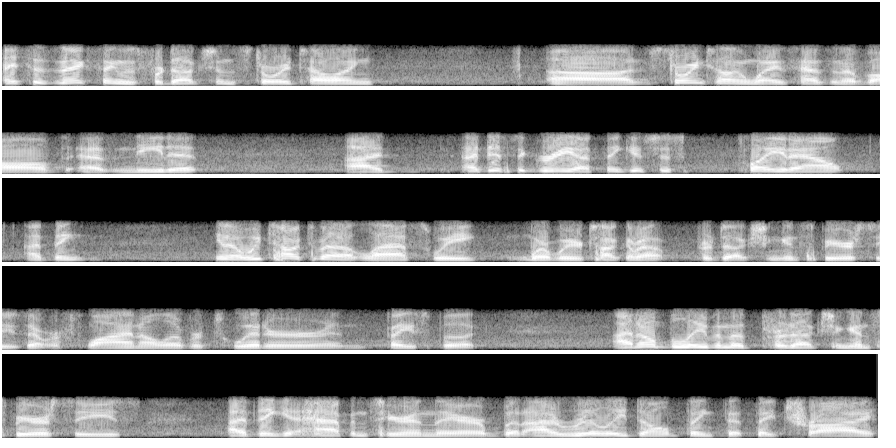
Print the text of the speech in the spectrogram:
he says the next thing was production storytelling. Uh, storytelling ways hasn't evolved as needed. I I disagree. I think it's just played out. I think you know we talked about it last week where we were talking about production conspiracies that were flying all over Twitter and Facebook. I don't believe in the production conspiracies. I think it happens here and there, but I really don't think that they try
